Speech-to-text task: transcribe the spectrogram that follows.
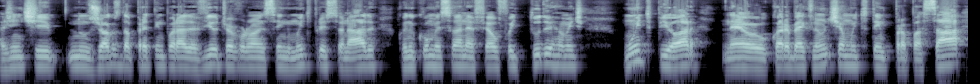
A gente, nos jogos da pré-temporada, viu o Trevor Lawrence sendo muito pressionado. Quando começou a NFL, foi tudo realmente muito pior, né? O quarterback não tinha muito tempo para passar,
